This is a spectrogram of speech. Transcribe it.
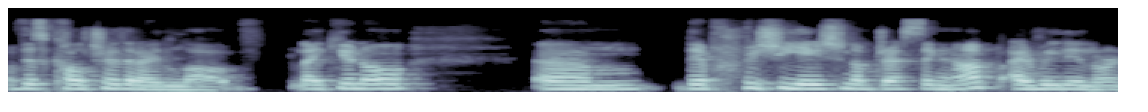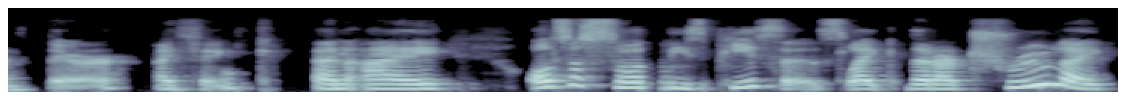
of this culture that I love. Like, you know, um, the appreciation of dressing up, I really learned there, I think. And I also saw these pieces like that are true like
